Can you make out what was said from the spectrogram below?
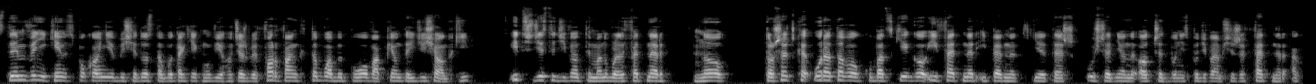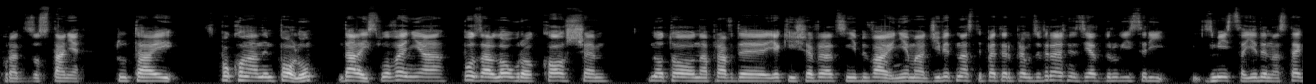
z tym wynikiem spokojnie by się dostał, bo tak jak mówię, chociażby Forfang to byłaby połowa piątej dziesiątki. I 39 Manuel Fettner, no troszeczkę uratował Kubackiego i Fettner i pewnie też uśredniony odszedł, bo nie spodziewałem się, że Fettner akurat zostanie tutaj w pokonanym polu. Dalej Słowenia, poza Lauro Koszem, no to naprawdę jakiejś rewelacji nie bywały. Nie ma 19 Peter Preutz, wyraźny zjazd drugiej serii z miejsca 11.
